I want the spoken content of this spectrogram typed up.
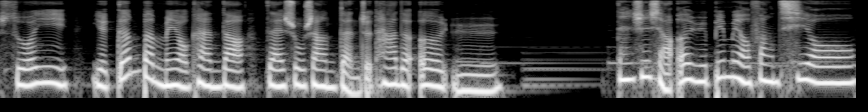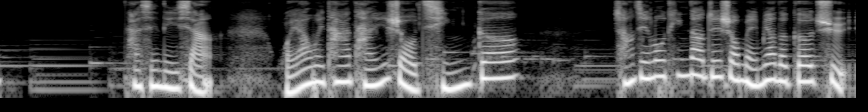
所以也根本没有看到在树上等着它的鳄鱼。但是小鳄鱼并没有放弃哦，他心里想：我要为它弹一首情歌。长颈鹿听到这首美妙的歌曲，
